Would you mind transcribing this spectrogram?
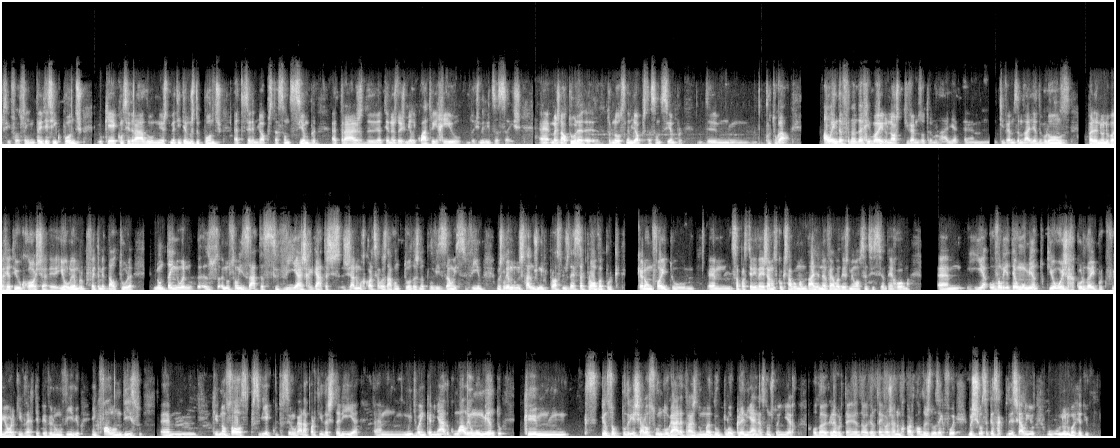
se fossem 35 pontos, o que é considerado neste momento, em termos de pontos, a terceira melhor prestação de sempre, atrás de Atenas 2004 e Rio 2016. Uh, mas na altura uh, tornou-se na melhor prestação de sempre de, de, Portugal. Além da Fernanda Ribeiro, nós tivemos outra medalha, um, tivemos a medalha de bronze para Nuno Barreto e Hugo Rocha, e eu lembro perfeitamente na altura não tenho a, noção exata se via as regatas, já não me recordo se elas davam todas na televisão e se viam, mas lembro-me de estarmos muito próximos dessa prova porque que eram feito, um, só para se ter ideia, já não se conquistava uma medalha na vela desde 1960 em Roma. Um, e houve ali até um momento que eu hoje recordei, porque fui ao arquivo da RTP ver um vídeo em que falam disso, um, que não só se percebia que o terceiro lugar à partida estaria um, muito bem encaminhado, como há ali um momento que, que se pensou que poderia chegar ao segundo lugar atrás de uma dupla ucraniana, se não estou em erro, ou da Grã-Bretanha, da Grã-Bretanha, já não me recordo qual das duas é que foi, mas chegou-se a pensar que podia chegar ali o, o, Nuno Barreto e o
